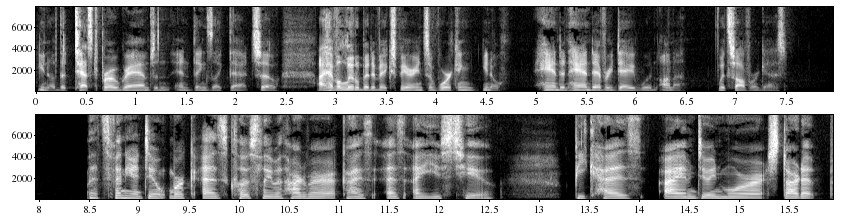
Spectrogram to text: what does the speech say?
you know the test programs and, and things like that. So I have a little bit of experience of working you know hand in hand every day with, on a with software guys. That's funny. I don't work as closely with hardware guys as I used to because I am doing more startup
